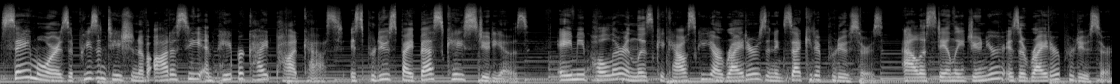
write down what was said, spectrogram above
Say More is a presentation of Odyssey and Paper Kite podcast. It's produced by Best Case Studios. Amy Poehler and Liz Cackowski are writers and executive producers. Alice Stanley Jr. is a writer producer.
